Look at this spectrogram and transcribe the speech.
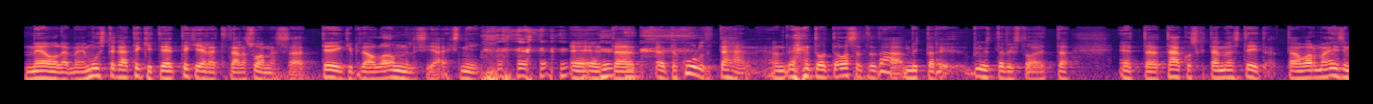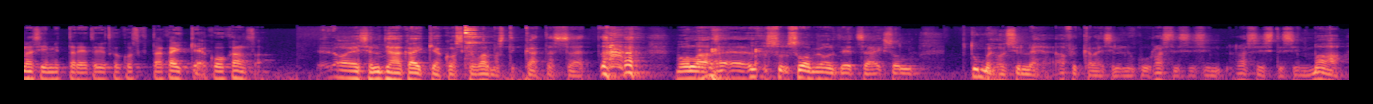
me olemme. Ja muistakaa, teki, te, tekin elätte täällä Suomessa, että teidänkin pitää olla onnellisia, eikö niin? E, että, että kuulutte tähän, tuotte osa tätä mittari, mittaristoa, että, että tämä koskettaa myös teitä. Tämä on varmaan ensimmäisiä mittareita, jotka koskettaa kaikkia, koko kansaa. No ei se nyt ihan kaikkia koske varmastikaan tässä. Että me ollaan, Su- Suomi on, että eikö se ollut tummehoisille afrikkalaisille niin kuin rasistisin, rasistisin maa,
